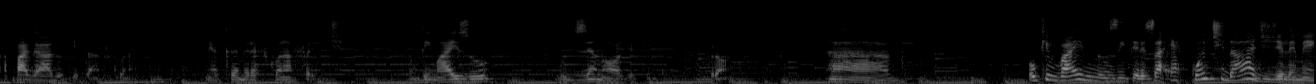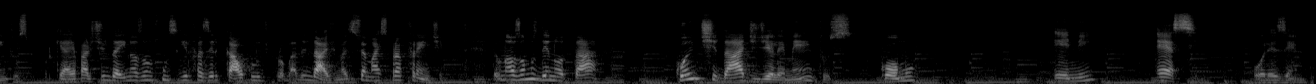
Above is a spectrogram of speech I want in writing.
apagado aqui, tá? Ficou na, minha câmera ficou na frente. Então tem mais o, o 19 aqui. Pronto. O que vai nos interessar é a quantidade de elementos, porque aí a partir daí nós vamos conseguir fazer cálculo de probabilidade, mas isso é mais para frente. Então nós vamos denotar quantidade de elementos como ns, por exemplo.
